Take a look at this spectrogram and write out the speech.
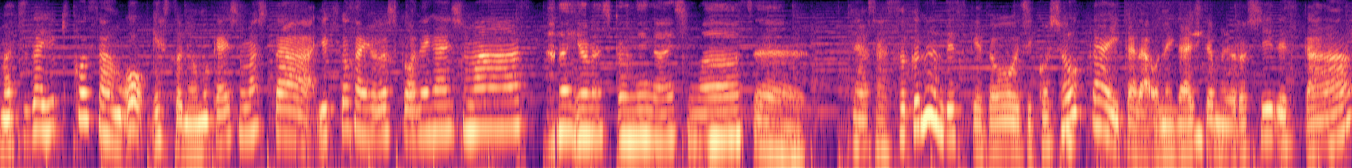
松田由紀子さんをゲストにお迎えしました。由紀子さんよろしくお願いします。はい、よろしくお願いします。じゃあ早速なんですけど、自己紹介からお願いしてもよろしいですか？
